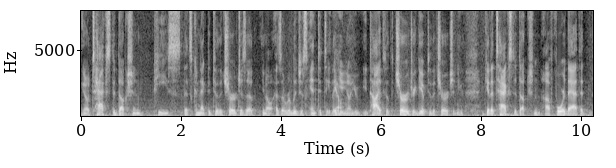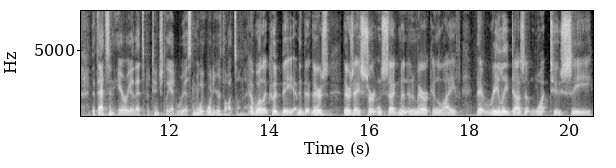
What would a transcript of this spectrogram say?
you know tax deduction piece that's connected to the church as a you know as a religious entity that Yeah. you, you know you, you tithe to the church or give to the church and you get a tax deduction uh, for that that that that's an area that's potentially at risk. I mean, what, what are your thoughts on that? Uh, Well, it could be. I mean, th- there's there's a certain segment in American life that really doesn't want to see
